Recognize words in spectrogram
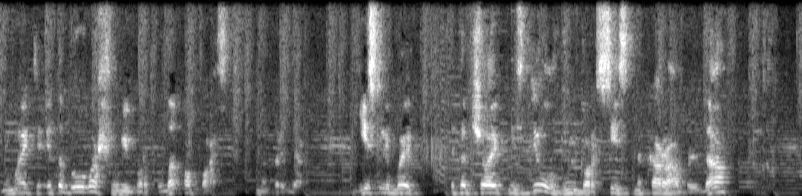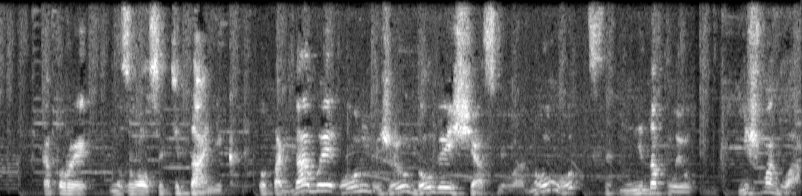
Понимаете, это был ваш выбор, туда попасть, например. Если бы этот человек не сделал выбор сесть на корабль, да, который назывался «Титаник», то тогда бы он жил долго и счастливо. Ну вот, не доплыл, не шмогла.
